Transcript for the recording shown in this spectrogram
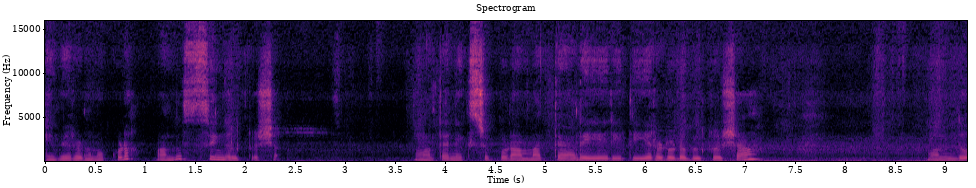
ಇವೆರಡೂ ಕೂಡ ಒಂದು ಸಿಂಗಲ್ ಕ್ರೋಶ ಮತ್ತು ನೆಕ್ಸ್ಟ್ ಕೂಡ ಮತ್ತೆ ಅದೇ ರೀತಿ ಎರಡು ಡಬಲ್ ಕ್ರೋಶ ಒಂದು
